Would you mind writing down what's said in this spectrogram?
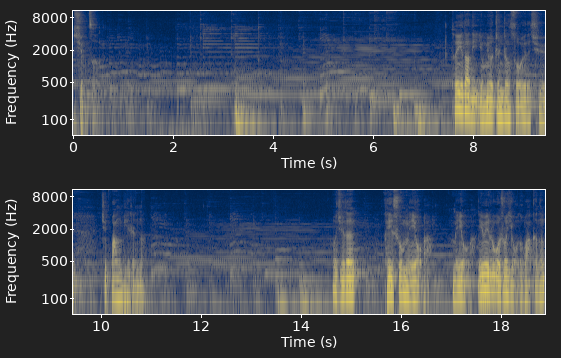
选择。所以，到底有没有真正所谓的去去帮别人呢？我觉得可以说没有吧，没有吧。因为如果说有的话，可能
